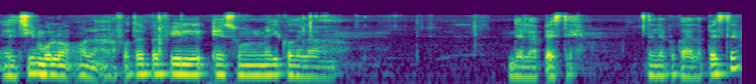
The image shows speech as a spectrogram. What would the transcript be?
el símbolo o la foto de perfil es un médico de la de la peste, de la época de la peste.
